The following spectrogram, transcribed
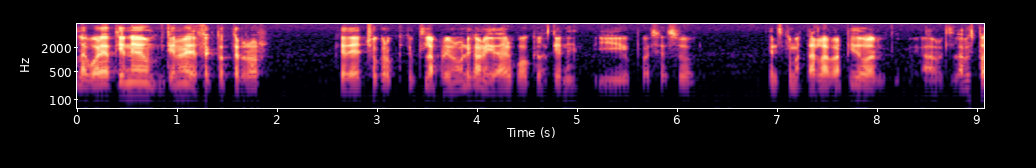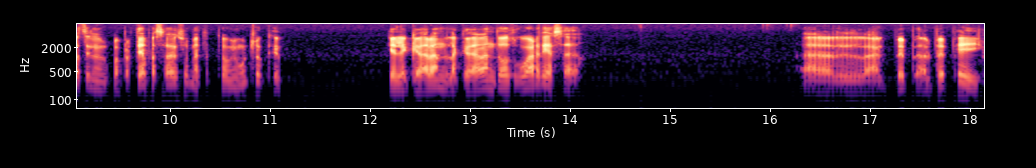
la guardia tiene, tiene el efecto terror. Que de hecho creo que es la primera única unidad del juego que la tiene. Y pues eso, tienes que matarla rápido. al- La vez pas- en la partida pasada eso me afectó mí mucho que, que le quedaran, la quedaban dos guardias a, al, al Pepe, al Pepe y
